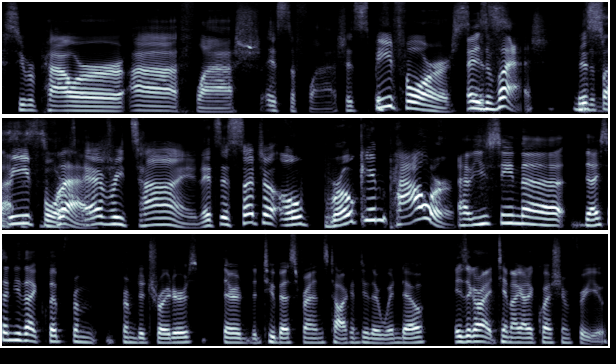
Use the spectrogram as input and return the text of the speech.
superpower. Uh, Flash. It's the Flash. It's Speed Force. It's, He's a Flash. He's It's a Flash. Speed It's Force Flash. every time. It's it's such a oh broken power. Have you seen uh did I send you that clip from from Detroiters? They're the two best friends talking through their window. He's like, "All right, Tim, I got a question for you.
